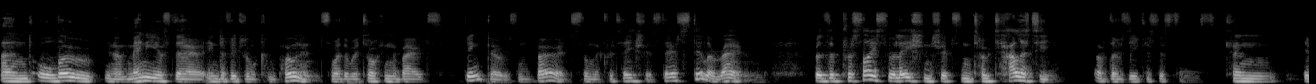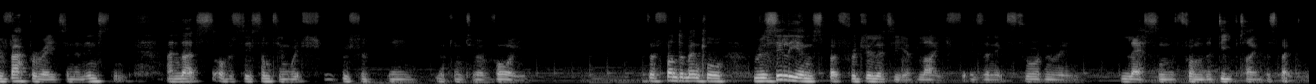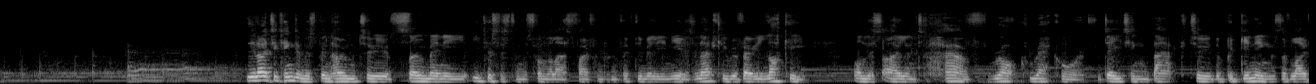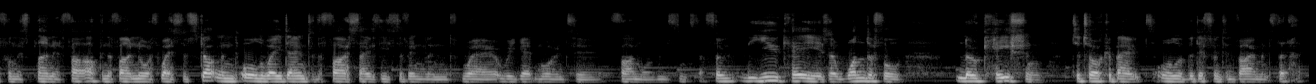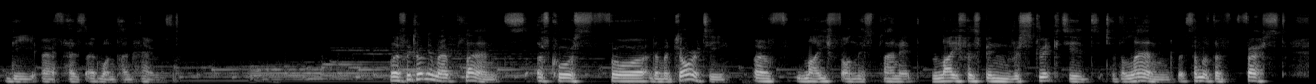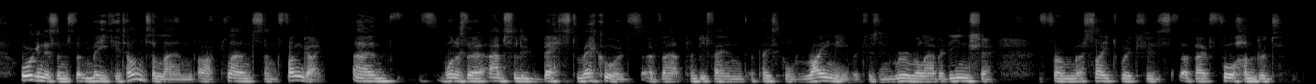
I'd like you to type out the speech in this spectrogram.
And although, you know, many of their individual components, whether we're talking about ginkgos and birds from the Cretaceous, they're still around. But the precise relationships and totality of those ecosystems can evaporate in an instant. And that's obviously something which we should be looking to avoid. The fundamental resilience but fragility of life is an extraordinary lesson from the deep time perspective. The United Kingdom has been home to so many ecosystems from the last 550 million years, and actually, we're very lucky on this island to have rock records dating back to the beginnings of life on this planet, far up in the far northwest of Scotland, all the way down to the far southeast of England, where we get more into far more recent stuff. So the UK is a wonderful location to talk about all of the different environments that the Earth has at one time housed. Well, if we're talking about plants, of course, for the majority of life on this planet, life has been restricted to the land, but some of the first organisms that make it onto land are plants and fungi. And one of the absolute best records of that can be found a place called Rhynie, which is in rural Aberdeenshire, from a site which is about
